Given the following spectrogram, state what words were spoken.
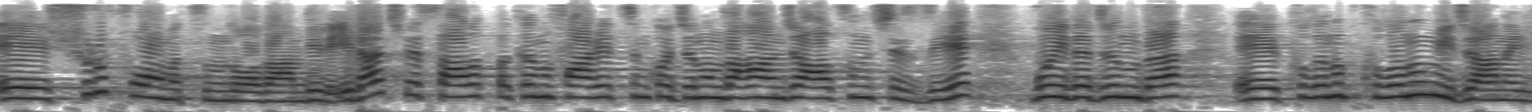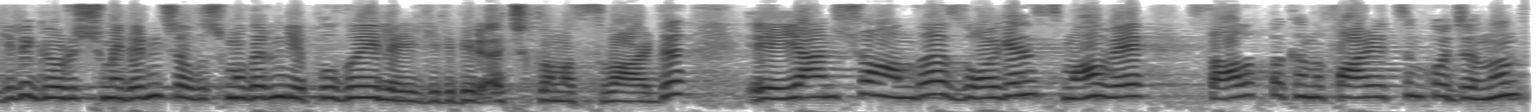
e, şurup formatında olan bir ilaç ve Sağlık Bakanı Fahrettin Koca'nın daha önce altını çizdiği bu ilacın da e, kullanıp kullanılmayacağına ilgili görüşmelerin, çalışmaların yapıldığı ile ilgili bir açıklaması vardı. E, yani şu anda Zolgensma ve Sağlık Bakanı Fahrettin Koca'nın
